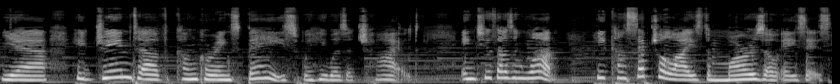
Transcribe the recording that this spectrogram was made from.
Yeah, he dreamed of conquering space when he was a child. In 2001, he conceptualized the Mars Oasis,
